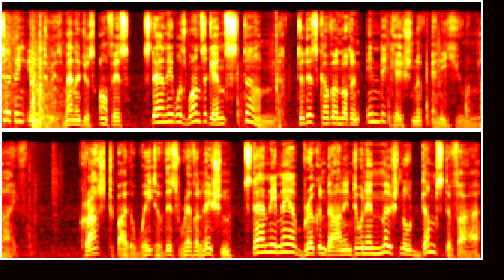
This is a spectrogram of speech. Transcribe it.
Stepping into his manager's office, Stanley was once again stunned to discover not an indication of any human life. Crushed by the weight of this revelation, Stanley may have broken down into an emotional dumpster fire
